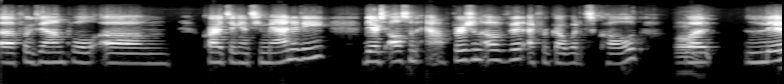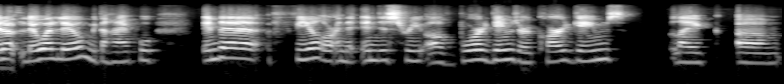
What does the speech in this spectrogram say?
uh, for example, um, Cards Against Humanity. There's also an app version of it. I forgot what it's called, oh, but in Leo the Leo Leo, in the field or in the industry of board games or card games, like um,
